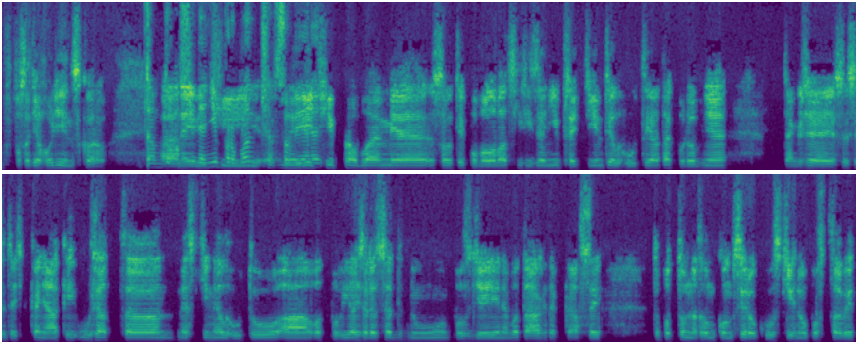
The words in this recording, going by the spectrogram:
v podstatě hodin skoro. Tam to největší, asi není problém časově. Největší problém je, jsou ty povolovací řízení předtím, ty lhuty a tak podobně. Takže jestli si teďka nějaký úřad eh, nestihne lhutu a odpoví až za 10 dnů později nebo tak, tak asi to potom na tom konci roku stihnou postavit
